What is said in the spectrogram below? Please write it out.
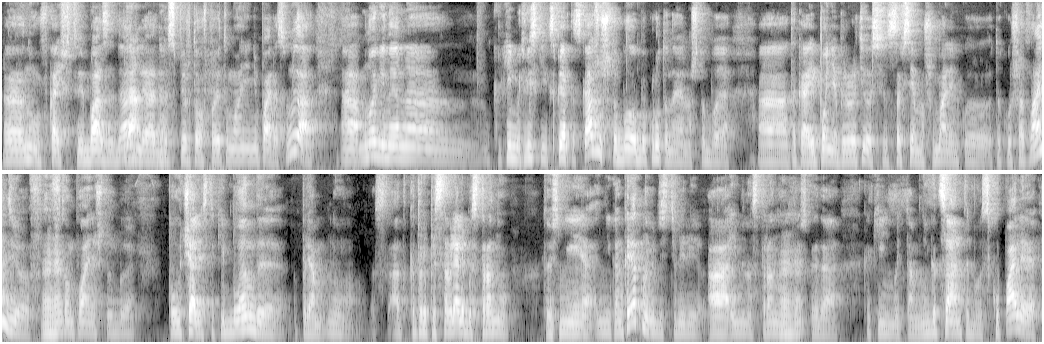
ну, в качестве базы да, да, для, да. для спиртов, поэтому они не парятся. Ну да, многие, наверное, какие-нибудь виски-эксперты скажут, что было бы круто, наверное, чтобы э, такая Япония превратилась в совсем уж маленькую такую Шотландию, в, uh-huh. в том плане, чтобы получались такие бленды, прям, ну, от, которые представляли бы страну. То есть не, не конкретную дистиллерию, а именно страну. Uh-huh. То есть когда какие-нибудь там негацианты бы скупали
